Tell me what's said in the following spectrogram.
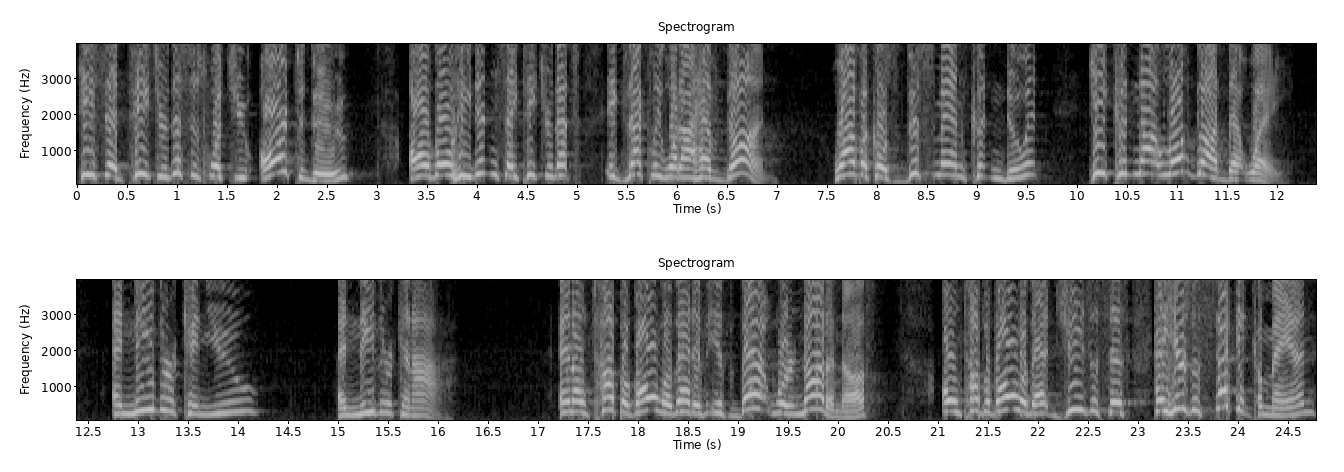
He said, Teacher, this is what you are to do, although he didn't say, Teacher, that's exactly what I have done. Why? Because this man couldn't do it. He could not love God that way. And neither can you, and neither can I. And on top of all of that, if, if that were not enough, on top of all of that, Jesus says, hey, here's a second command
